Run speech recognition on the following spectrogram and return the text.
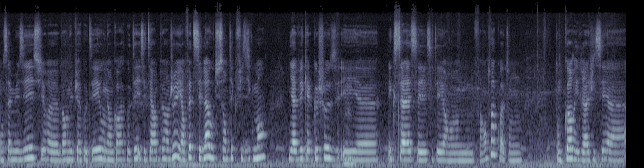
on s'amusait sur ben, on n'est plus à côté, on est encore à côté. Et c'était un peu un jeu. Et en fait, c'est là où tu sentais que physiquement, il y avait quelque chose et, hmm. et que ça, c'était en, enfin, en toi, quoi. Ton, ton corps, il réagissait à,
